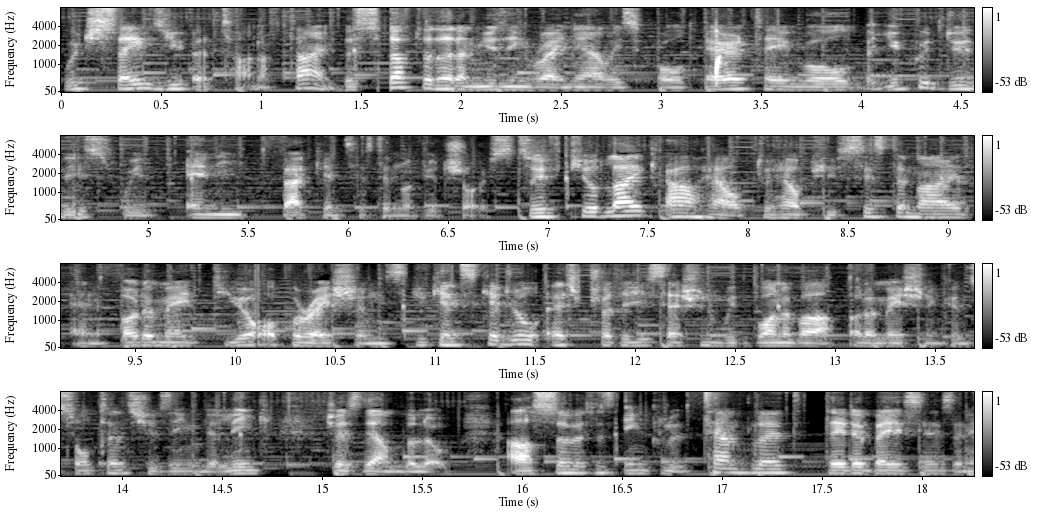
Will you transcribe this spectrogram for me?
which saves you a ton of time. The software that I'm using right now is called Airtable, but you could do this with any backend system of your choice. So if you'd like our help to help you systemize and automate your operations, you can schedule a strategy session with one of our automation consultants using the link just down below. Our services include template, databases, and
